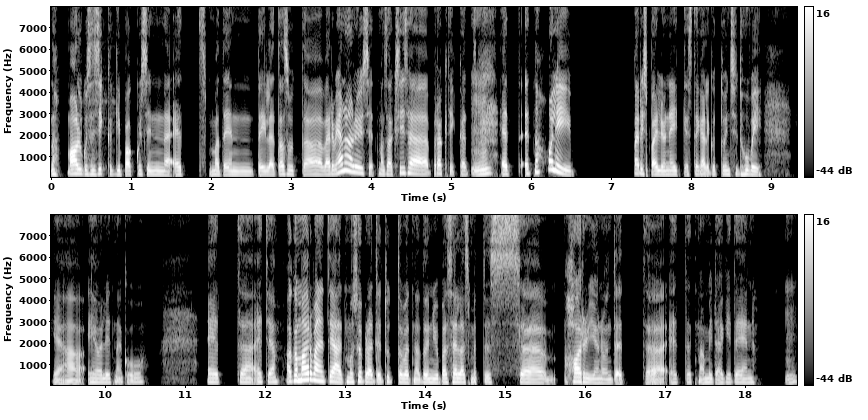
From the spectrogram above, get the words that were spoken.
noh, ma alguses ikkagi pakkusin, et ma teen teile tasuta värvianalüüsi, et ma saaks ise praktikat mm, -hmm. et, et noh, oli päris palju neid, kes tegelikult tundsid huvi ja, ja olid nagu et, et jah, aga ma arvan, et jaa, et mu sõbrad ja tuttavad, nad on juba selles mõttes äh, harjunud, et, et, et ma midagi teen mm..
